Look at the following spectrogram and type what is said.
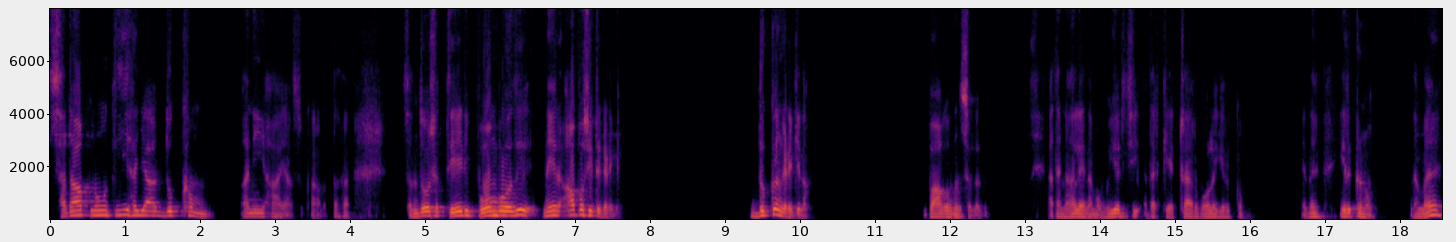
சதாப்னோ தீஹயா துக்கம் அனீஹாயா சுகாவத்தக சந்தோஷம் தேடி போகும்போது நேர் ஆப்போசிட் கிடைக்கும். துக்கம் கிடைக்குதான். பாகவதம் சொல்லுது. அதனால நம்ம முயற்சி அதற்கேற்றார் போல இருக்கும். என்ன? இருக்கணும். நம்ம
